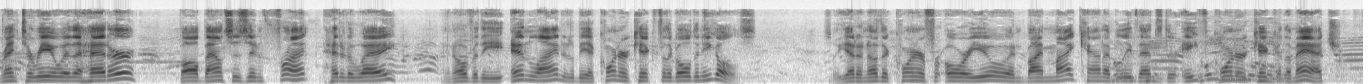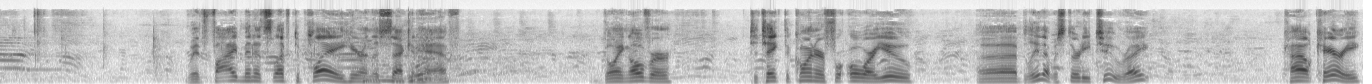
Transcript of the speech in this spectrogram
Renteria with a header. Ball bounces in front, headed away. And over the end line, it'll be a corner kick for the Golden Eagles. So yet another corner for ORU, and by my count, I believe that's their eighth corner kick of the match. With five minutes left to play here in the second half. Going over to take the corner for ORU, uh, I believe that was 32, right? Kyle Carey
